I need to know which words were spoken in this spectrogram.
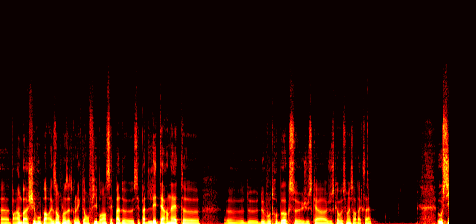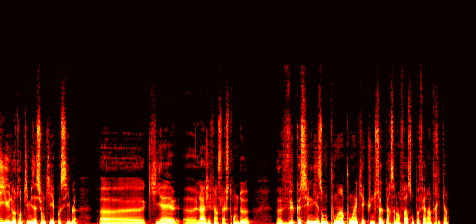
par exemple, bah, chez vous, par exemple, vous êtes connecté en fibre, hein, c'est pas de l'Ethernet euh, de, votre box jusqu'à jusqu'à votre fournisseur d'accès. Aussi, il y a une autre optimisation qui est possible, euh, qui est, euh, là j'ai fait un slash 32, vu que c'est une liaison point à point et qu'il n'y a qu'une seule personne en face, on peut faire un trick un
